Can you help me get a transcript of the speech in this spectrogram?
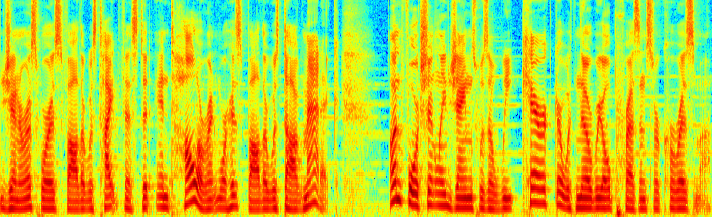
generous where his father was tight fisted, and tolerant where his father was dogmatic. Unfortunately, James was a weak character with no real presence or charisma.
